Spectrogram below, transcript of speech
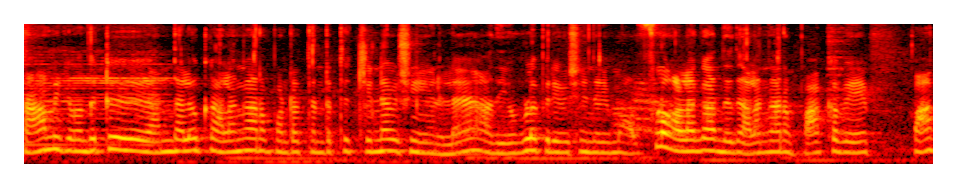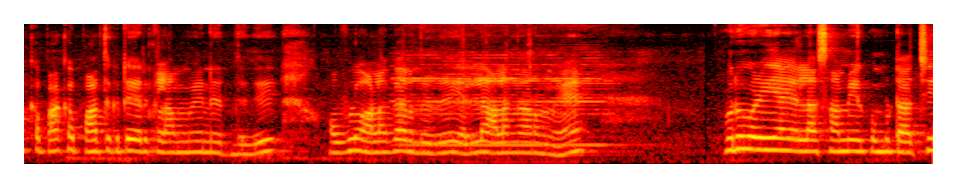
சாமிக்கு வந்துட்டு அந்த அளவுக்கு அலங்காரம் பண்ணுறதுன்றது சின்ன விஷயம் இல்லை. அது எவ்வளோ பெரிய விஷயம் தெரியுமா? அவ்வளோ அழகாக இருந்தது அலங்காரம் பார்க்கவே. பார்க்க பார்க்க பார்த்துக்கிட்டே இருக்கலாமேன்னு இருந்தது. அவ்வளோ அழகாக இருந்தது. எல்லா அலங்காரமுமே. ஒரு வழியாக எல்லா சாமியும் கும்பிட்டாச்சு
